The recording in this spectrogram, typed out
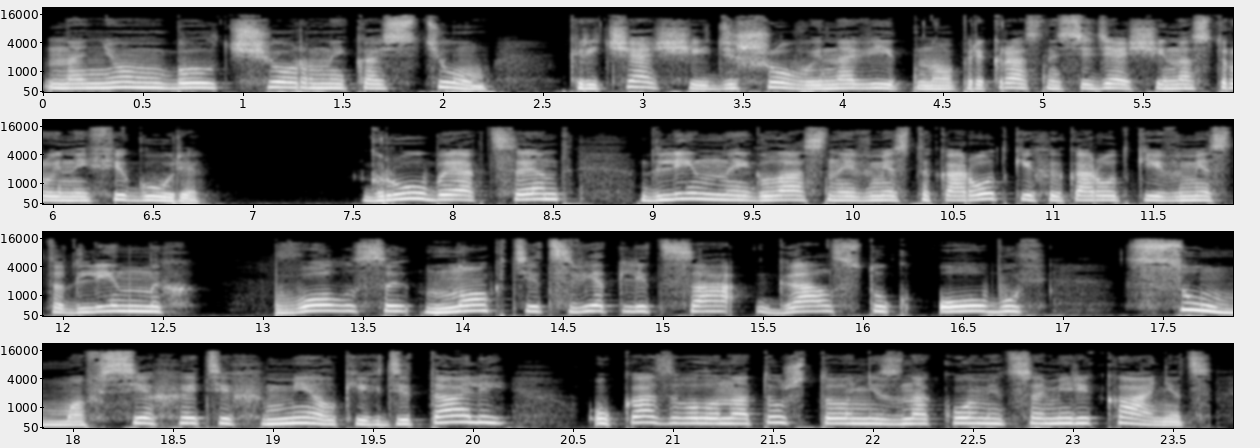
На нем был черный костюм, кричащий, дешевый на вид, но прекрасно сидящий на стройной фигуре. Грубый акцент, длинные гласные вместо коротких и короткие вместо длинных, волосы, ногти, цвет лица, галстук, обувь. Сумма всех этих мелких деталей указывала на то, что незнакомец-американец —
